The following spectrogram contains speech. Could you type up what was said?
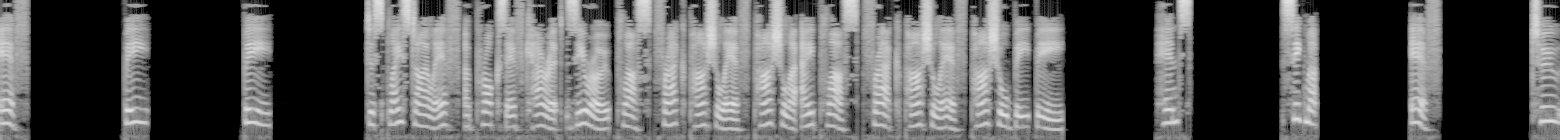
f b b display style f approx f caret 0 plus frac partial f partial a, a plus frac partial f partial b b hence sigma f 2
